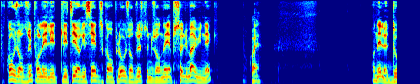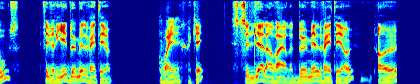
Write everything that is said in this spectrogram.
pourquoi aujourd'hui, pour les, les- les théoriciens du complot, aujourd'hui, c'est une journée absolument unique? Pourquoi? On est le 12 février 2021. Oui. OK? Si tu le lis à l'envers, là, 2021, 1,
